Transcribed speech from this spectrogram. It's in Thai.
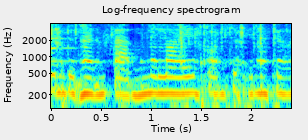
คนจนให้น้ำตาลมันละลายก่อนจะพี่น้องจ้า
